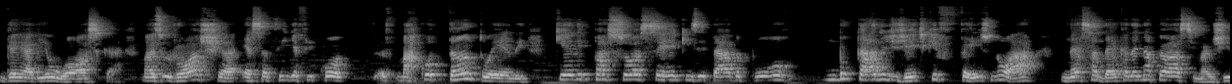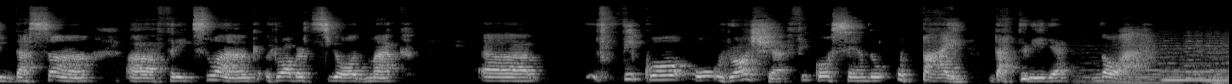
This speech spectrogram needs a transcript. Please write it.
ganharia o Oscar. Mas o Rocha, essa trilha ficou marcou tanto ele que ele passou a ser requisitado por um bocado de gente que fez no ar nessa década e na próxima. Gilles Dassin, uh, Fritz Lang, Robert Siodmak. Uh, ficou, o Rocha ficou sendo o pai da trilha no ar.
